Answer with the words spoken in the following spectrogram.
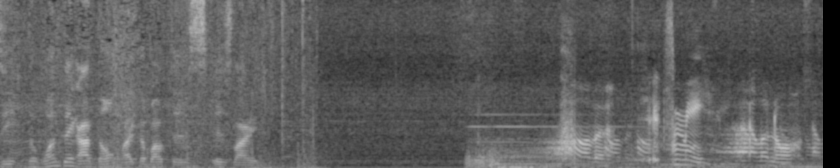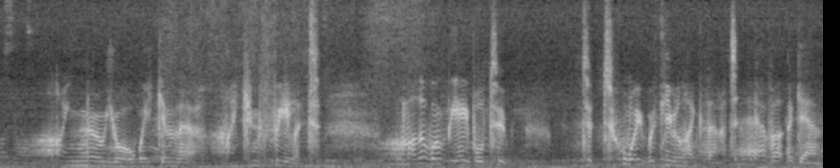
See, the one thing I don't like about this is like, Father, it's me, Eleanor. I know you're awake in there. I can feel it. Mother won't be able to. to toy with you like that ever again.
